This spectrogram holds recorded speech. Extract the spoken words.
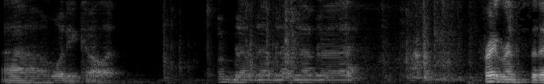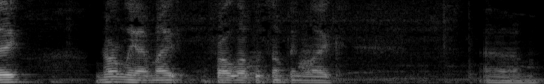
uh, what do you call it? Blah, blah, blah, blah, blah. Fragrance today. Normally I might follow up with something like um,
